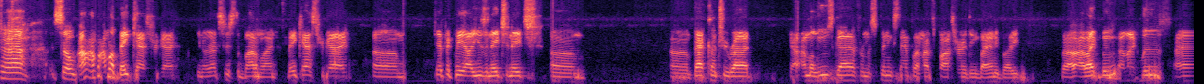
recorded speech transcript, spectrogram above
Uh, so I'm, I'm a bait caster guy. You know, that's just the bottom line. Bait caster guy. Um, typically, I'll use an H and H um, uh, backcountry rod. Yeah, I'm a Lew's guy from a spinning standpoint. I'm not sponsored anything by anybody, but I, I like boo. I like Lew's. I,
